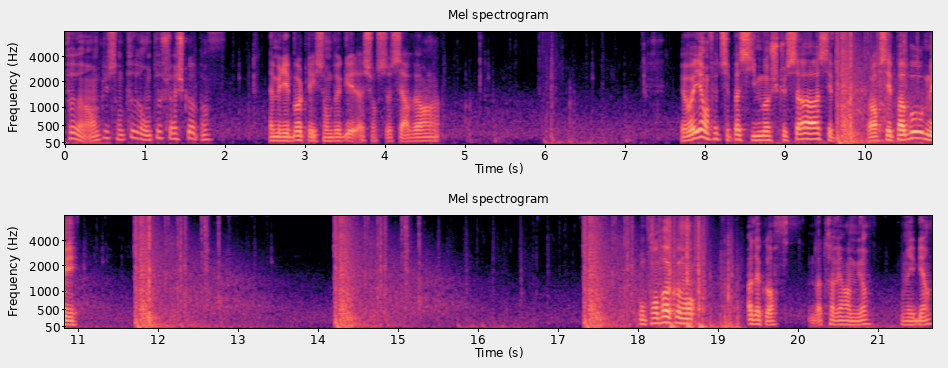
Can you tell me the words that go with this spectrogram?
peut, en plus, on peut, on peut flash cop. Hein. Ah mais les bots là ils sont buggés là sur ce serveur là. Mais voyez en fait c'est pas si moche que ça, c'est alors c'est pas beau mais Je comprends pas comment Ah d'accord, à travers un mur, on est bien.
